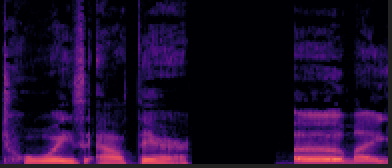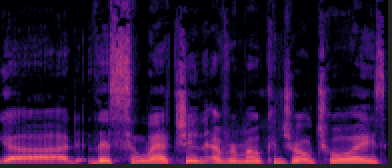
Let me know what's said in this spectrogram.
toys out there. Oh my God. The selection of remote control toys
